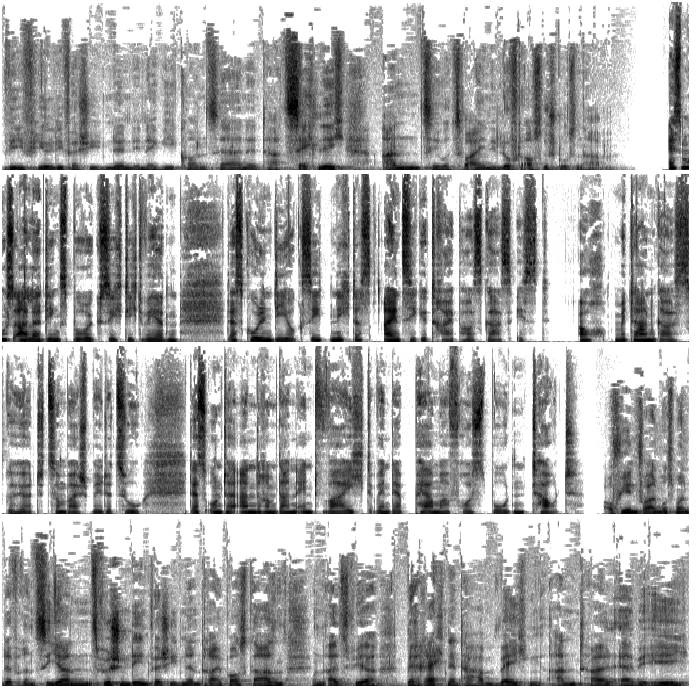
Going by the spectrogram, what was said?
wie viel die verschiedenen Energiekonzerne tatsächlich an CO2 in die Luft ausgestoßen haben. Es muss allerdings berücksichtigt werden, dass Kohlendioxid nicht das einzige Treibhausgas ist. Auch Methangas gehört zum Beispiel dazu, das unter anderem dann entweicht, wenn der Permafrostboden taut. Auf jeden Fall muss man differenzieren zwischen den verschiedenen Treibhausgasen. Und als wir berechnet haben, welchen Anteil RWE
